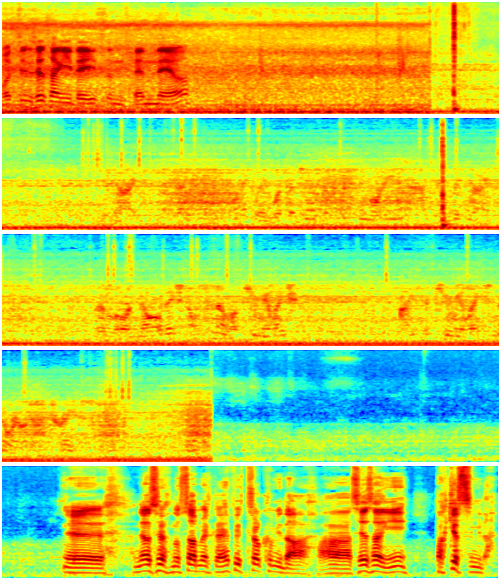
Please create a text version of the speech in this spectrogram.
멋진 세상이 돼 있은 됐네요. 예, 안녕하세요. 노스아메리카 해픽 트럭입니다. 아, 세상이 바뀌었습니다.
